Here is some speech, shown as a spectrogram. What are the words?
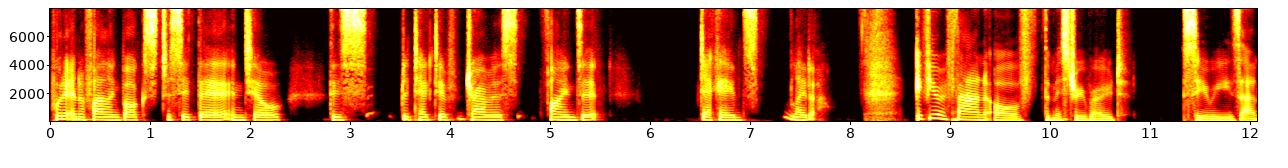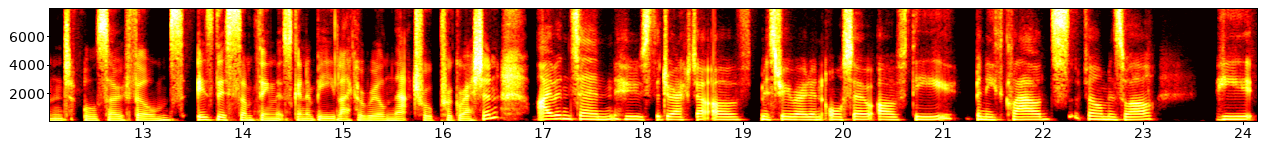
put it in a filing box to sit there until this detective Travis finds it decades later. If you're a fan of the Mystery Road series and also films. Is this something that's going to be like a real natural progression? Ivan Sen, who's the director of Mystery Road and also of the Beneath Clouds film as well, he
